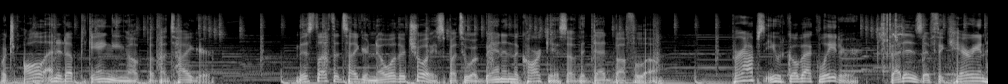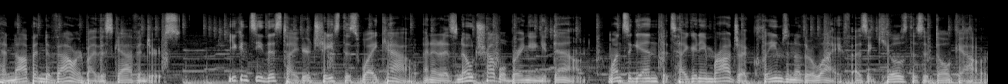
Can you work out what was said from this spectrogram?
which all ended up ganging up on the tiger. This left the tiger no other choice but to abandon the carcass of the dead buffalo. Perhaps he would go back later, that is if the carrion had not been devoured by the scavengers. You can see this tiger chase this white cow, and it has no trouble bringing it down. Once again, the tiger named Raja claims another life as it kills this adult gaur.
